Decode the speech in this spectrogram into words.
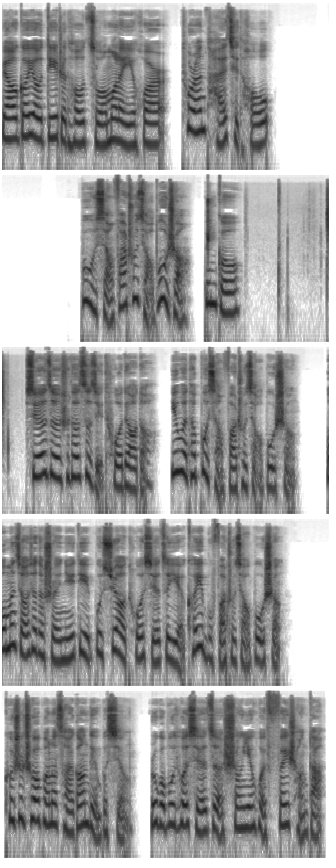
表哥又低着头琢磨了一会儿，突然抬起头：“不想发出脚步声。”bingo，鞋子是他自己脱掉的，因为他不想发出脚步声。我们脚下的水泥地不需要脱鞋子也可以不发出脚步声，可是车棚的彩钢顶不行。如果不脱鞋子，声音会非常大。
